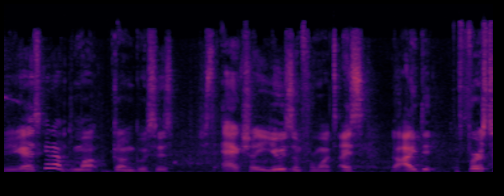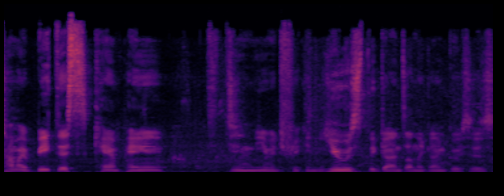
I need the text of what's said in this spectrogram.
You guys can have the mo- gun gooses. Just actually use them for once. I, I did the first time I beat this campaign. Didn't even freaking use the guns on the gun gooses.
